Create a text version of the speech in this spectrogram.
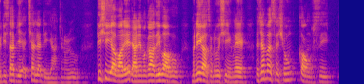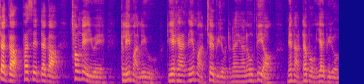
UNICEF ရဲ့အချက်လက်တွေရကျွန်တော်တို့သိရှိရပါတယ်ဒါနဲ့မကသေးပါဘူးမနေ့ကဆိုလို့ရှိရင်လည်းအကြမ်းဖက်ဆစ်ရှုံးကောင်စီတက်ကဖက်စစ်တက်က6နှစ်အရွယ်ကလေးမလေးကိုတရားခံသင်းမှာထည့်ပြီးတော့တနိုင်ငံလုံးသိအောင် မျက်နှာဓာတ်ပုံရိုက်ပြီးတော့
